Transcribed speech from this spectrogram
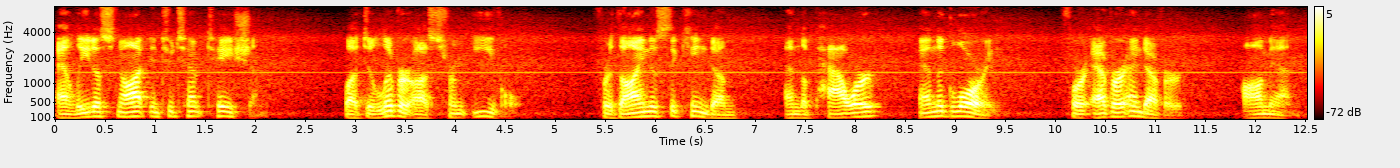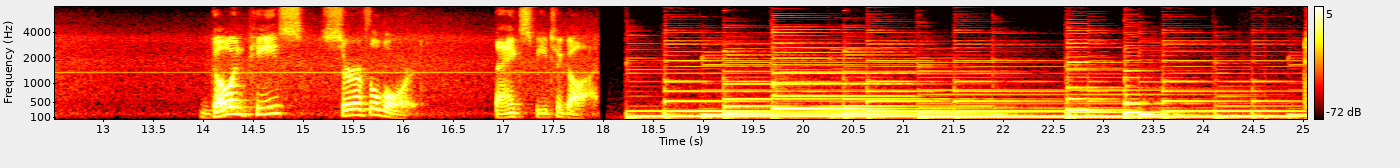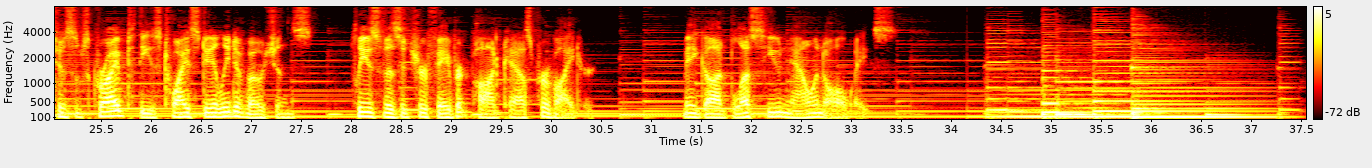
And lead us not into temptation, but deliver us from evil. For thine is the kingdom, and the power, and the glory, forever and ever. Amen. Go in peace, serve the Lord. Thanks be to God. To subscribe to these twice daily devotions, please visit your favorite podcast provider. May God bless you now and always.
